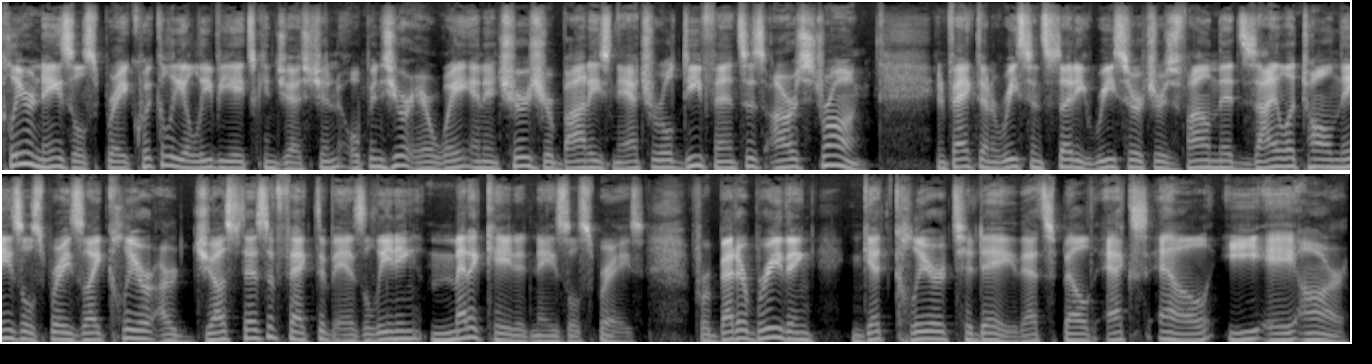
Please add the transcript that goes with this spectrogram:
Xlear nasal spray quickly alleviates congestion, opens your airway, and ensures your body's natural defenses are strong. In fact, in a recent study, researchers found that xylitol nasal sprays like Xlear are just as effective as leading medicated nasal sprays. For better breathing, get Xlear today. That's spelled X L E A R.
